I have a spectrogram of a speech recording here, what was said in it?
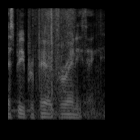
Best be prepared for anything.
